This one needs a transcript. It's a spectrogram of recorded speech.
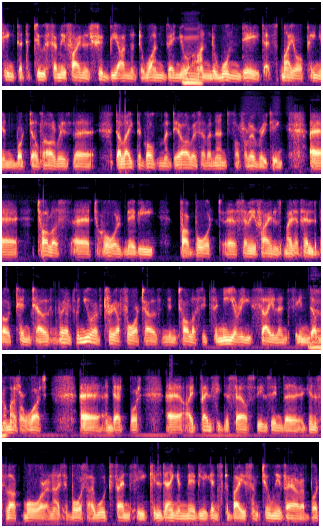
think that the two semi finals should be on at the one venue on the one day. That's my opinion. But there's always, uh, they're like the government, they always have an answer for everything. Uh, Thurles uh, to hold maybe for both uh, semi-finals might have held about 10,000. Well, when you have three or 4,000 in Thurles, it's an eerie silence in there, no matter what. Uh, and that, but uh, I'd fancy the Sarsfields in the, against Loughmore, and I suppose I would fancy Kildangan maybe against the Bison, Toomevara, but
